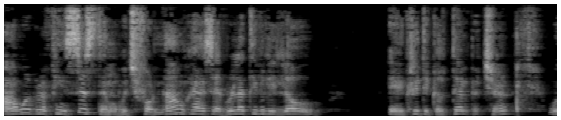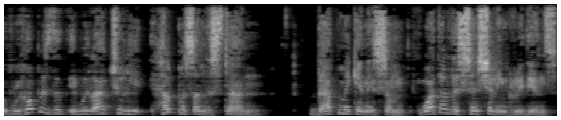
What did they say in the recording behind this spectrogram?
our graphene system, which for now has a relatively low a critical temperature, what we hope is that it will actually help us understand that mechanism. What are the essential ingredients?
